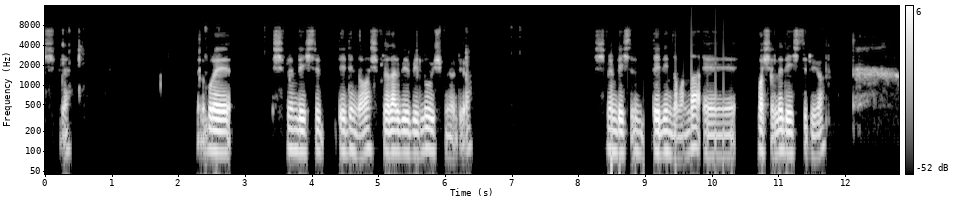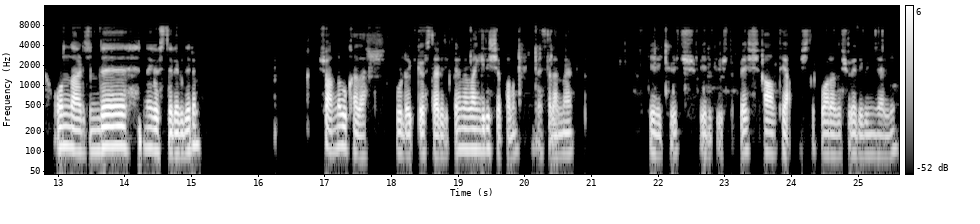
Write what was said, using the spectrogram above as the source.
şifre. Yani buraya şifremi değiştir dediğim zaman şifreler birbiriyle uyuşmuyor diyor. Şifremi değiştir dediğim zaman da e, başarılı değiştiriyor. Onun haricinde ne gösterebilirim? Şu anda bu kadar. Burada gösterdiklerim hemen giriş yapalım. Mesela Mert 1, 2, 3, 1, 2, 3, 4, 5, 6 yapmıştık. Bu arada şurayı da güncelleyeyim.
